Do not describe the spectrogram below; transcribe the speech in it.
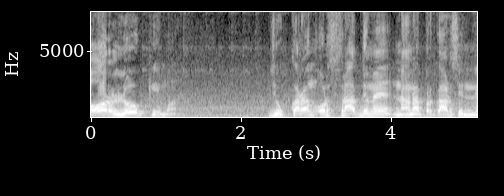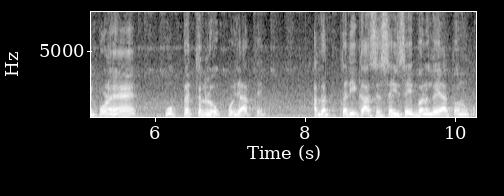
और लोक के माए। जो कर्म और श्राद्ध में नाना प्रकार से निपुण हैं, वो पितृलोक को जाते हैं। अगर तरीका से सही सही बन गया तो उनको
